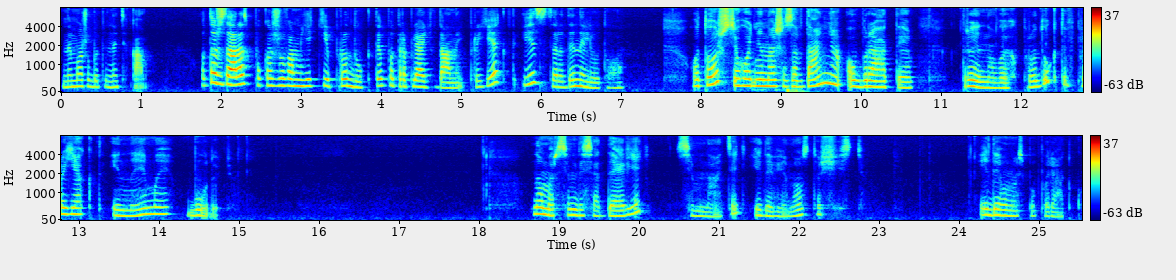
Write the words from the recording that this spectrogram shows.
не може бути нецікаво. Отож, зараз покажу вам, які продукти потрапляють в даний проєкт із середини лютого. Отож, сьогодні наше завдання обрати три нових продукти в проєкт, і ними будуть номер 79, 17 і 96. І дивимось по порядку.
